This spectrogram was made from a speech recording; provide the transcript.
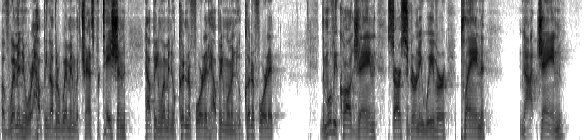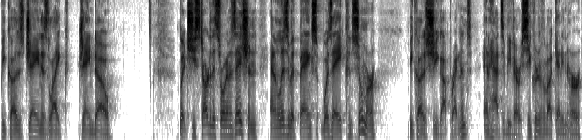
of women who were helping other women with transportation, helping women who couldn't afford it, helping women who could afford it. The movie called Jane stars Sigourney Weaver playing not Jane because Jane is like Jane Doe. But she started this organization, and Elizabeth Banks was a consumer because she got pregnant and had to be very secretive about getting her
